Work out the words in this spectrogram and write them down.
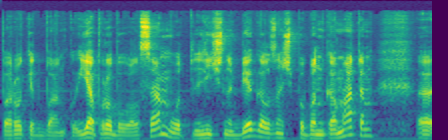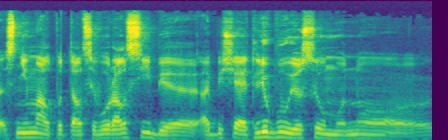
по Рокетбанку. Я пробовал сам, вот лично бегал, значит, по банкоматам, э, снимал, пытался в Уралсибе, обещает любую сумму, но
